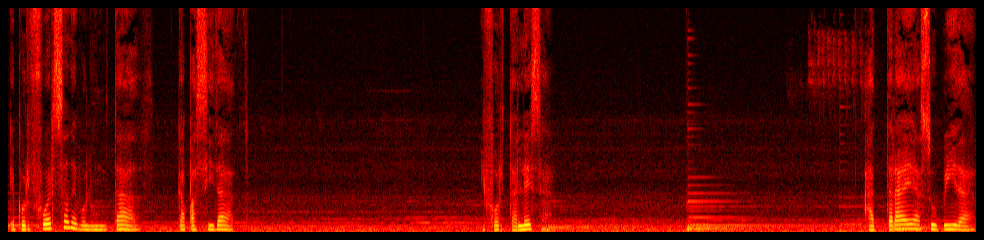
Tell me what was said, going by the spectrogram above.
que por fuerza de voluntad, capacidad y fortaleza atrae a su vida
